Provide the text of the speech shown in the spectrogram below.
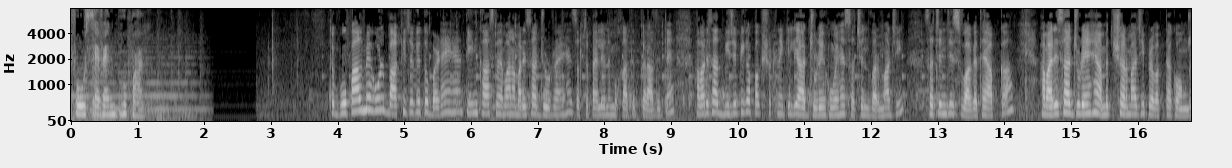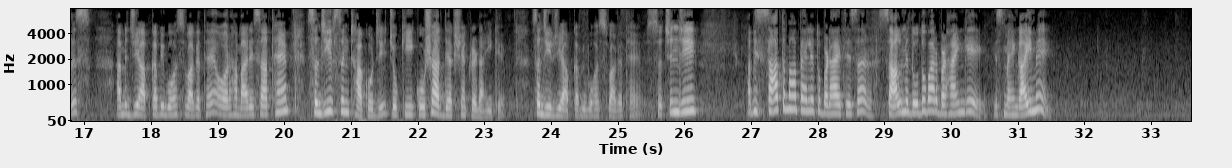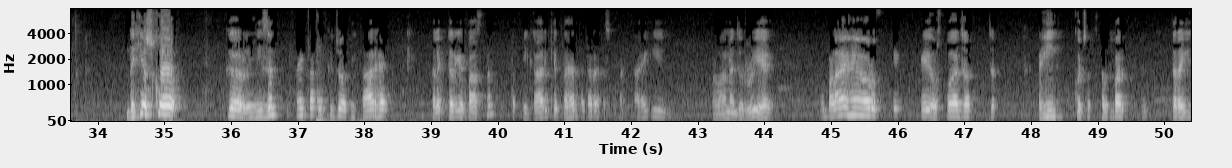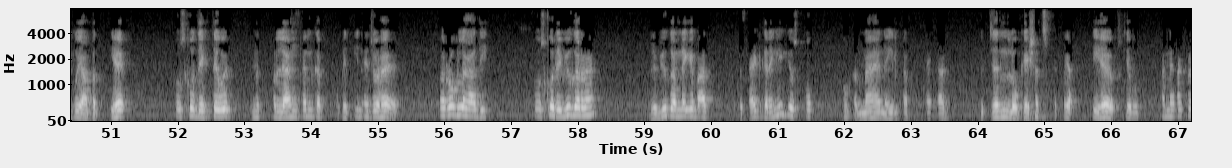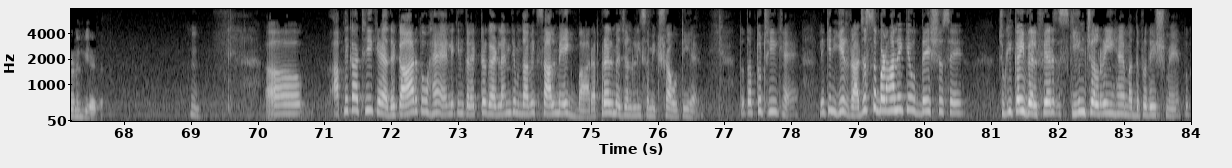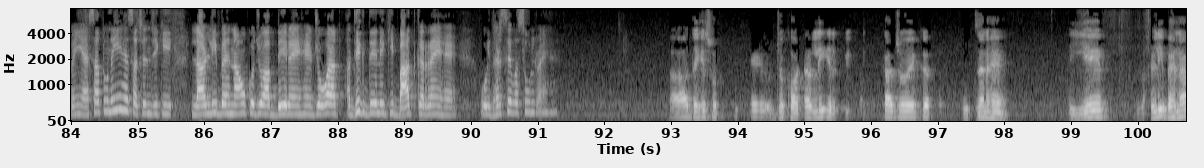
Bhopal. तो भोपाल में होल्ड, बाकी जगह तो बढ़े हैं। तीन खास मेहमान हमारे साथ जुड़ रहे हैं। सबसे पहले उन्हें मुखातिब करा देते हैं। हमारे साथ बीजेपी का पक्ष रखने के लिए आज जुड़े हुए हैं सचिन वर्मा जी। सचिन जी, स्वागत है आपका। हमारे साथ जुड़े हैं अमित शर्मा जी, प्रवक्ता कांग्रेस। अमित जी, आपका भी बहुत स्वागत है। और हमारे साथ हैं संजीव सिंह ठाकुर जी, जो कि कोषाध्यक्ष हैं क्रेडाई के। संजीव जी, आपका भी बहुत स्वागत है। सचिन जी, अभी सात माह पहले तो बढ़ाए थे, सर। साल में दो दो बार बढ़ाएँगे। इस महँगाई में देखिए, उसको रिवीजन करने का जो अधिकार है कलेक्टर के पास ना तो अधिकार के तहत अगर ऐसा लगता है कि बढ़ाना ज़रूरी है तो बढ़ाए हैं और उसके उसको जब जब कहीं कुछ स्थल पर तरह की कोई आपत्ति है तो उसको देखते हुए मूल्यांकन समिति ने जो है पर रोक लगा दी। तो उसको रिव्यू कर रहे हैं। रिव्यू करने के बाद डिसाइड करेंगे कि उसको करना है, नहीं करना है जिन लोकेशन पे कोई आपत्ति है उसके निराकरण किया जाए हम्म। आपने कहा ठीक है, अधिकार तो है, लेकिन कलेक्टर गाइडलाइन के मुताबिक साल में एक बार, अप्रैल में जनरली समीक्षा होती है। तो तब तो ठीक है। लेकिन ये राजस्व बढ़ाने के उद्देश्य से, चूँकि कई वेलफेयर स्कीम चल रही हैं मध्य प्रदेश में तो कहीं ऐसा तो नहीं है सचिन जी की लाडली बहनाओं को जो आप दे रहे हैं, जो और अधिक देने की बात कर रहे हैं, वो इधर से वसूल रहे हैं? देखिए जो क्वार्टरली का जो एक रीजन है ये लाडली बहना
